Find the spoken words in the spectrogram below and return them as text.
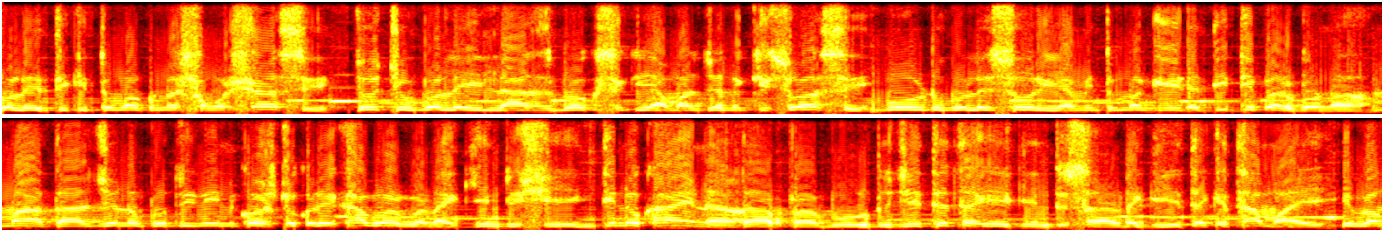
বলে, এতে কি তোমার কোনো সমস্যা আছে? চোচো বলে, এই লাঞ্চ বক্সে কি আমার জন্য কিছু আছে? বৌডু বলে, সরি, আমি তোমাকে এটা দিতে পারব না। মা তার জন্য প্রতিদিন কষ্ট করে খাবার বানায়, কিন্তু সে একদিনও খায় না। তারপর বৌডু যেতে থাকে, কিন্তু সারাটা গিয়ে তাকে থামায় এবং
